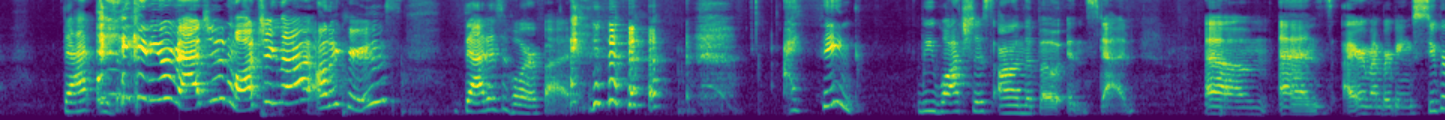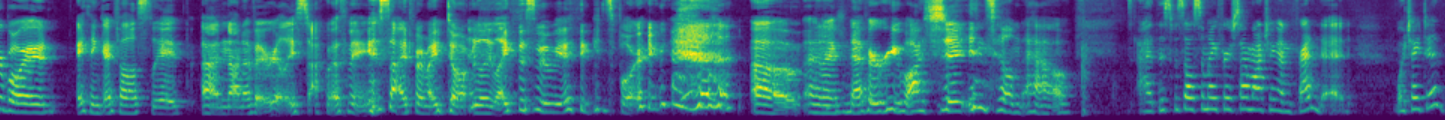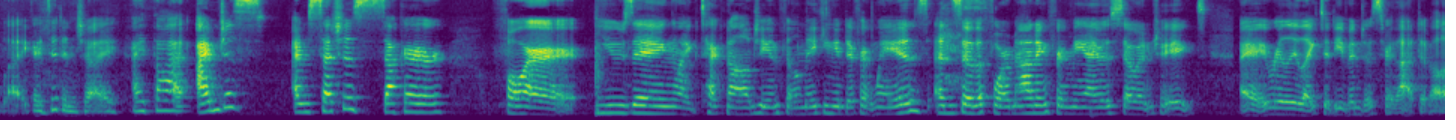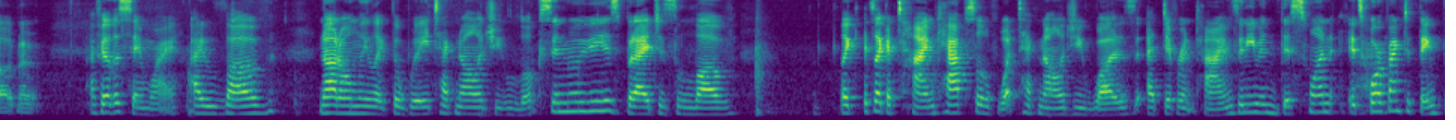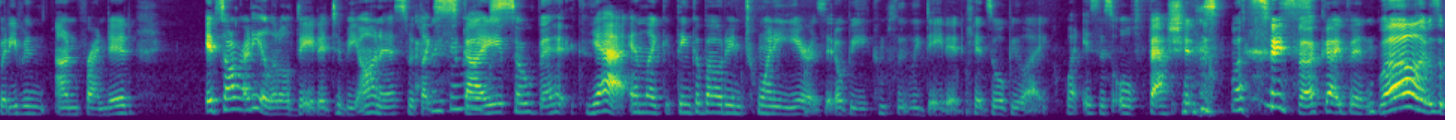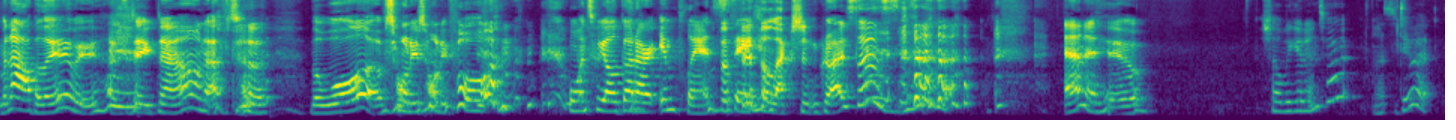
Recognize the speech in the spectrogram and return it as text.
That Can you imagine watching that on a cruise? that is horrifying. I think we watched this on the boat instead. Um, and I remember being super bored. I think I fell asleep. Uh, none of it really stuck with me, aside from I don't really like this movie. I think it's boring. um, and I've never rewatched it until now. This was also my first time watching Unfriended, which I did like. I did enjoy. I thought I'm just I'm such a sucker for using like technology and filmmaking in different ways. And so the formatting for me, I was so intrigued. I really liked it even just for that development. I feel the same way. I love not only like the way technology looks in movies, but I just love like it's like a time capsule of what technology was at different times. And even this one, it's horrifying to think, but even unfriended, it's already a little dated to be honest with like Everything Skype. so big. Yeah, and like think about in 20 years, it'll be completely dated. Kids will be like, "What is this old-fashioned What's Facebook? Skyping?" Well, it was a monopoly we had to take down after the war of 2024. Once we all got our implants, the they fifth election crisis. Anywho, shall we get into it? Let's do it.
